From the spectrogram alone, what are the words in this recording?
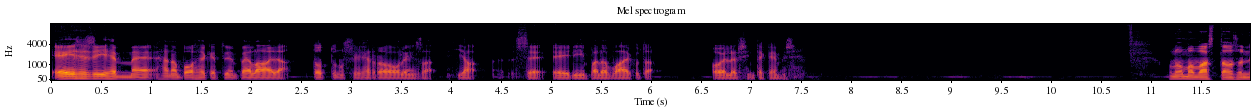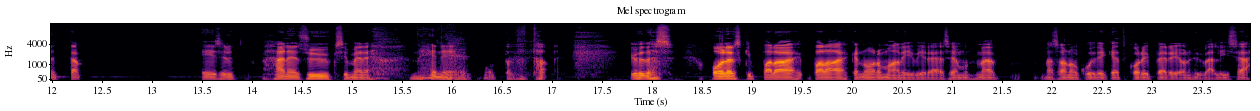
Ei se siihen mene. Hän on pohjaketjujen pelaaja, tottunut siihen rooliinsa ja se ei niin paljon vaikuta Oilersin tekemiseen. Mun oma vastaus on, että ei se nyt hänen syyksi mene, menee, mutta tota, kyllä tässä Oilerskin palaa, palaa ehkä normaaliin vireeseen, mutta mä mä sanon kuitenkin, että Koriperi on hyvä lisä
